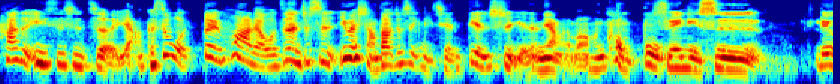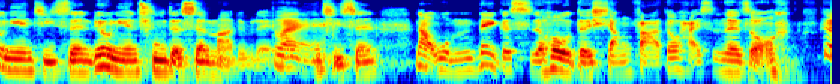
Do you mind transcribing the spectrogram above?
他的意思是这样。可是我对化疗，我真的就是因为想到就是以前电视演的那样的嘛，很恐怖。所以你是。六年级生，六年初的生嘛，对不对？对，六年级生。那我们那个时候的想法都还是那种，对，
